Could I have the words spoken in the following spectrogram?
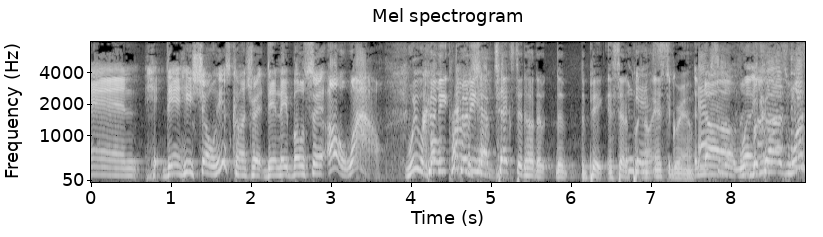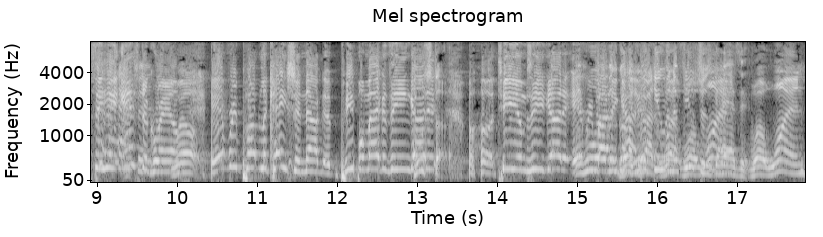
and then he showed his contract. Then they both said, "Oh wow, we were could both he, could he have something." texted her the, the, the pic instead of putting it on Yes. Instagram? No, well, Because once it hit happen. Instagram, Well- every publication now, People Magazine got it, uh, TMZ got it, And whoever everybody gonna got it. you in the future one, has it. Well, one,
